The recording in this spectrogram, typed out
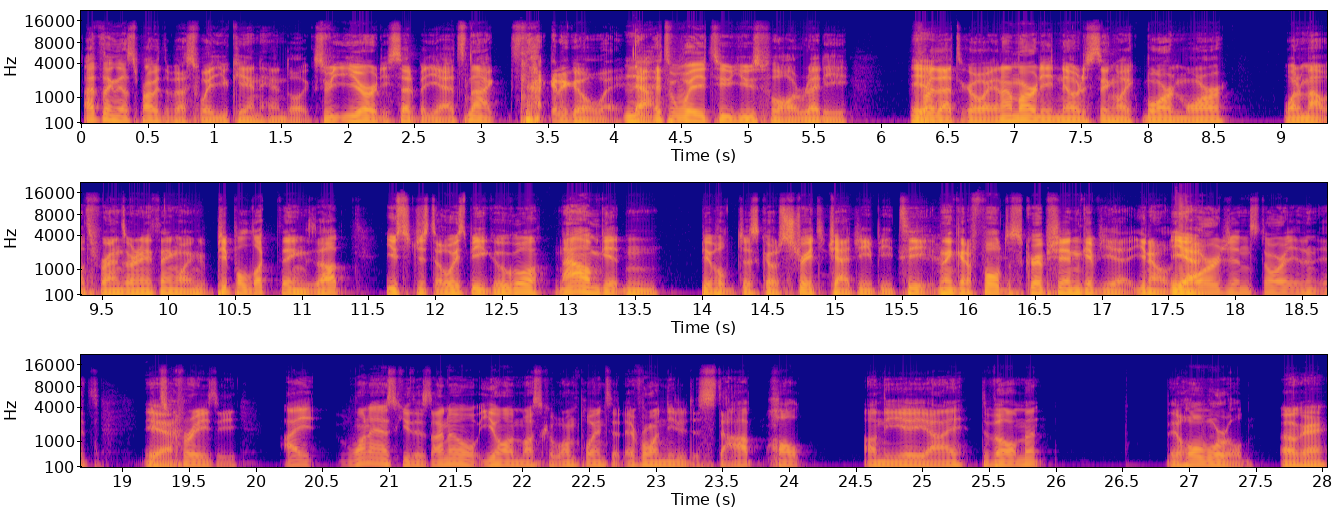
I think that's probably the best way you can handle it. Because you already said, but yeah, it's not it's not going to go away. No. it's way too useful already Yeah. for that to go away. And I'm already noticing like more and more when I'm out with friends or anything, when people look things up. Used to just always be Google. Now I'm getting people just go straight to Chat GPT and then get a full description, give you you know the Yeah. origin story. It's it's Yeah. crazy. I want to ask you this. I know Elon Musk at one point said everyone needed to stop, halt on the AI development, the whole world. okay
